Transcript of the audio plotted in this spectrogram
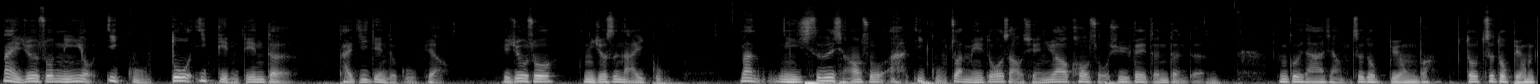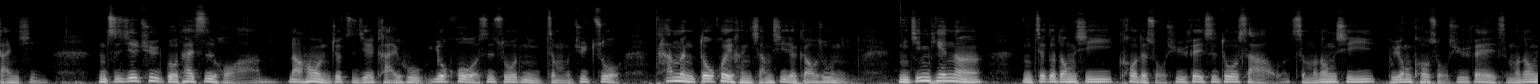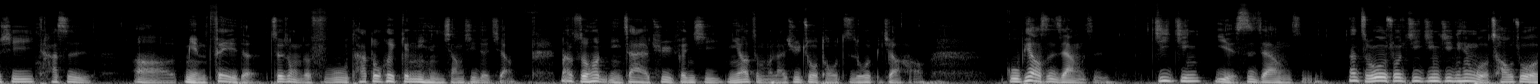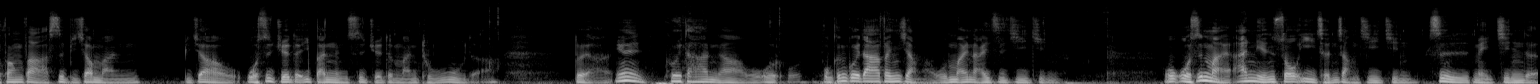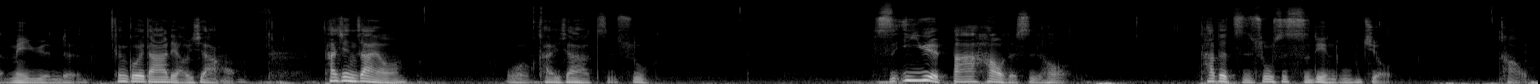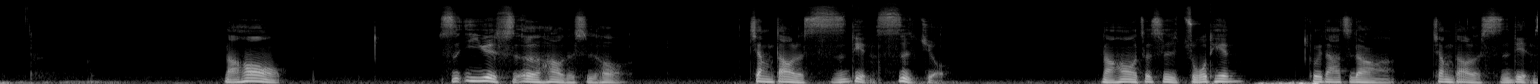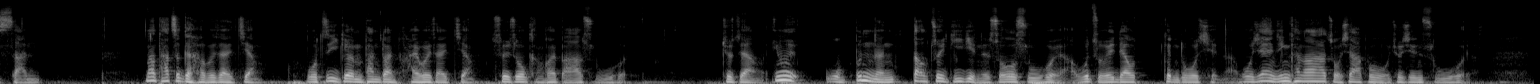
那也就是说，你有一股多一点点的台积电的股票，也就是说。你就是那一股，那你是不是想要说啊，一股赚没多少钱，又要扣手续费等等的？跟各位大家讲，这都不用放，都这都不用担心。你直接去国泰世华，然后你就直接开户，又或者是说你怎么去做，他们都会很详细的告诉你。你今天呢，你这个东西扣的手续费是多少？什么东西不用扣手续费？什么东西它是？呃，免费的这种的服务，他都会跟你很详细的讲。那时候你再来去分析，你要怎么来去做投资会比较好。股票是这样子，基金也是这样子。那只不过说基金今天我操作的方法是比较蛮比较，我是觉得一般人是觉得蛮突兀的啊。对啊，因为各位大家你知道，我我我跟各位大家分享啊，我买哪一支基金？我我是买安联收益成长基金，是美金的、美元的，跟各位大家聊一下哦。它现在哦，我看一下指数，十一月八号的时候，它的指数是十点五九，好，然后十一月十二号的时候，降到了十点四九。然后这是昨天，各位大家知道啊，降到了十点三。那它这个还会再降？我自己个人判断还会再降，所以说赶快把它赎回，就这样。因为我不能到最低点的时候赎回啊，我只会撩更多钱啊。我现在已经看到它走下坡，我就先赎回了。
